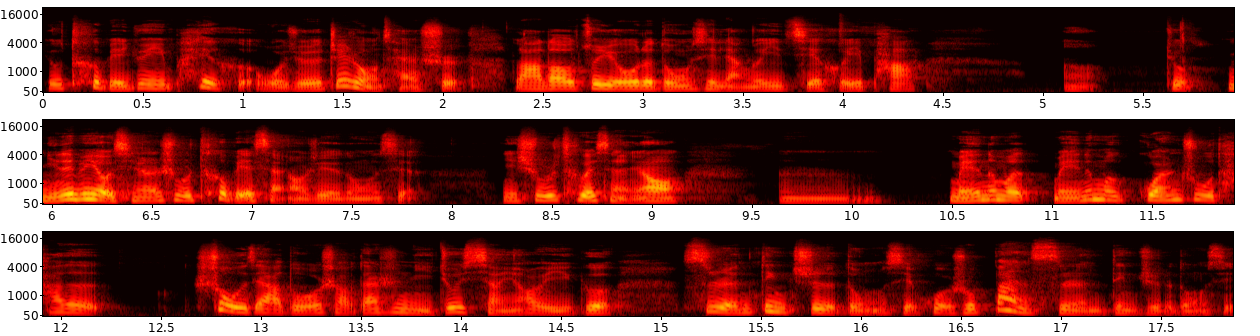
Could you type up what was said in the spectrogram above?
又特别愿意配合，我觉得这种才是拉到最优的东西，两个一结合一趴，嗯，就你那边有钱人是不是特别想要这些东西？你是不是特别想要？嗯，没那么没那么关注它的售价多少，但是你就想要一个私人定制的东西，或者说半私人定制的东西。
